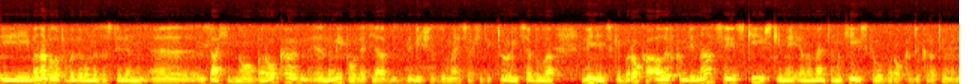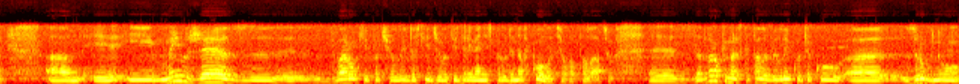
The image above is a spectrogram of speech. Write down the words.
І вона була побудована за стилем е, західного барока. На мій погляд, я здебільше займаюся архітектурою. і Це була вільнінське бароко, але в комбінації з київськими елементами київського барока декоративними. А, і, ми вже два роки почали досліджувати дерев'яні споруди навколо цього палацу. Е, За два роки ми розкопали велику таку е, зрубну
